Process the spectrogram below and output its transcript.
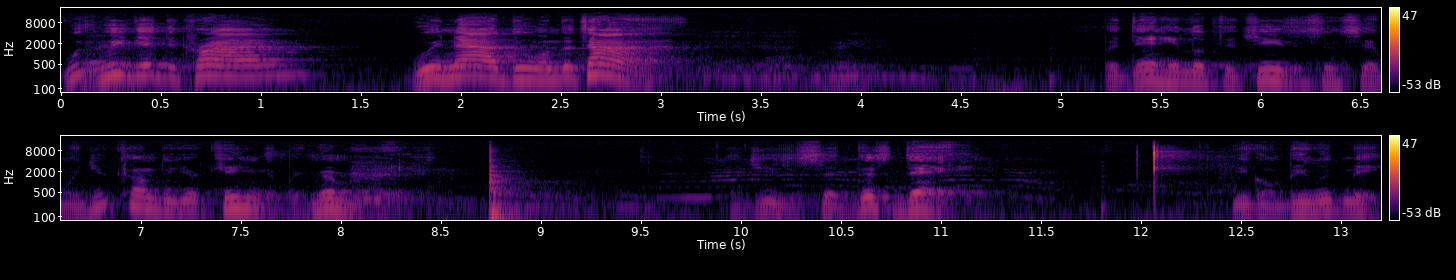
We, we did the crime. We're now doing the time. But then he looked at Jesus and said, When you come to your kingdom, remember me. And Jesus said, This day, you're going to be with me.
